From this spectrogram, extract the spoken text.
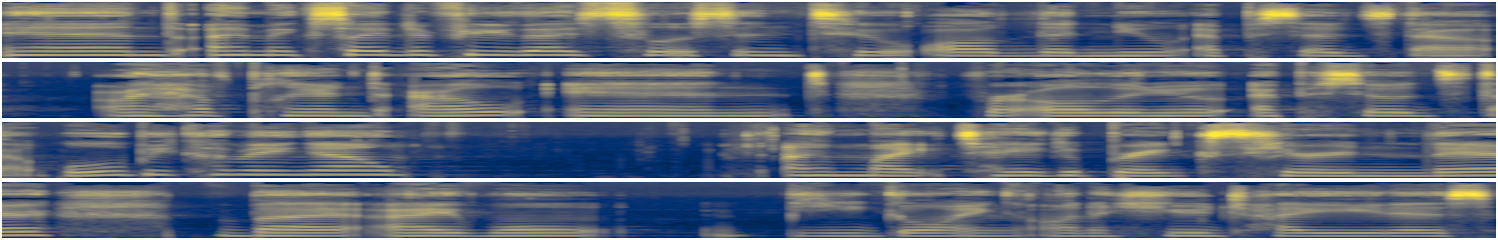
And I'm excited for you guys to listen to all the new episodes that I have planned out and for all the new episodes that will be coming out. I might take breaks here and there, but I won't be going on a huge hiatus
